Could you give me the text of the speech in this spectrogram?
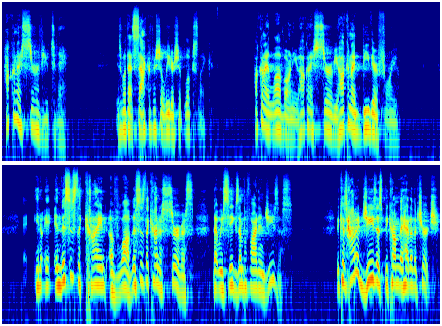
How can I serve you today? Is what that sacrificial leadership looks like. How can I love on you? How can I serve you? How can I be there for you? You know, and this is the kind of love, this is the kind of service that we see exemplified in Jesus. Because how did Jesus become the head of the church?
